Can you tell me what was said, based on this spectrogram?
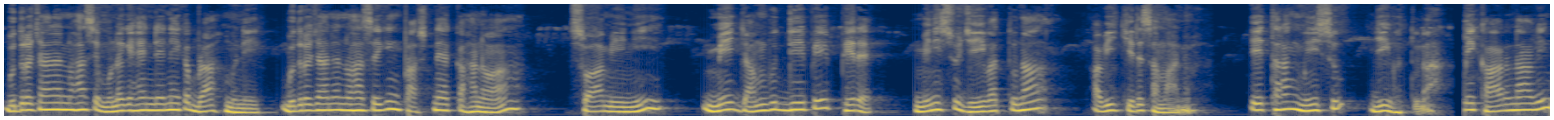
බුදුරජාණන් වහන්සේ මුණගැහැන්ඩෙන එක බ්‍රහ්මණේ බුදුරජාණන් වහන්සේකින් ප්‍රශ්නයක් අහනවා ස්වාමීනී මේ ජම්බුද්ධීපේ පෙර මිනිස්සු ජීවත් වනා අවිච්චයට සමානව. ඒ තරං මිනිස්සු ජීවත් වනා. මේ කාරණාවෙන්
